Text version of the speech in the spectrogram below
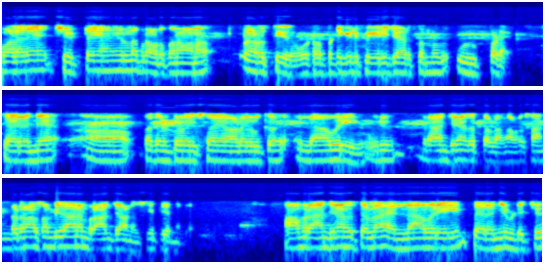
വളരെ ചിട്ടയായുള്ള പ്രവർത്തനമാണ് നടത്തിയത്. വോട്ടർ പട്ടികയിൽ പേര് ചേർക്കുന്നത് ഉൾപ്പെടെ. തെരഞ്ഞ പതിനെട്ട് വയസ്സായ ആളുകൾക്ക് എല്ലാവരെയും ഒരു ബ്രാഞ്ചിനകത്തുള്ള നമ്മുടെ സംഘടനാ സംവിധാനം ബ്രാഞ്ചാണ് സി പി എമ്മിന്റെ ആ ബ്രാഞ്ചിനകത്തുള്ള എല്ലാവരെയും തെരഞ്ഞു പിടിച്ച്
